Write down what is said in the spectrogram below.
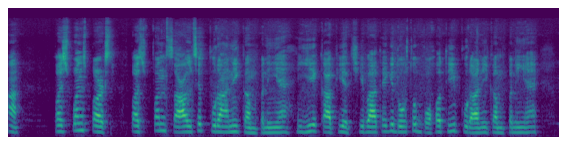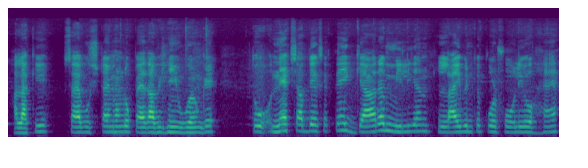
हाँ पचपन पचपन साल से पुरानी कंपनी है। ये काफ़ी अच्छी बात है कि दोस्तों बहुत ही पुरानी कंपनी है। हालाँकि शायद उस टाइम हम लोग पैदा भी नहीं हुए होंगे। तो नेक्स्ट आप देख सकते हैं, ग्यारह मिलियन लाइव इनके पोर्टफोलियो हैं।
